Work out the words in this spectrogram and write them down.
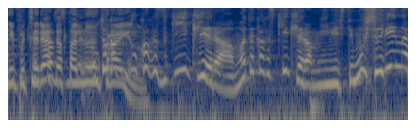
не потерять как, остальную это Украину. Как, ну, как с Гитлером. Это как с Гитлером не вести. Мы все время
